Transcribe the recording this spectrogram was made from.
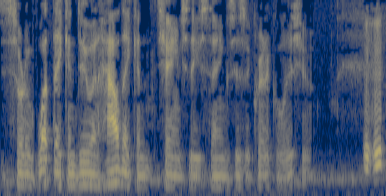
sort of what they can do and how they can change these things is a critical issue. Mm-hmm.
